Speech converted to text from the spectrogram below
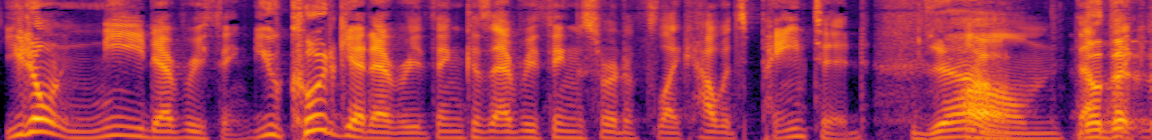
you don't need everything. You could get everything because everything's sort of like how it's painted. yeah. Um, that, no, like,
